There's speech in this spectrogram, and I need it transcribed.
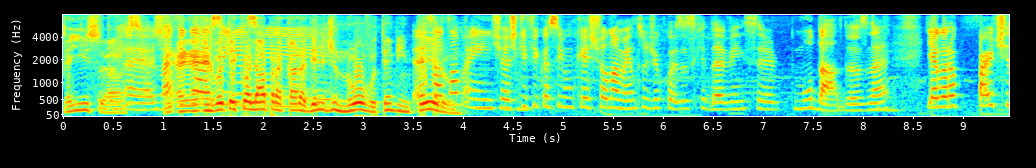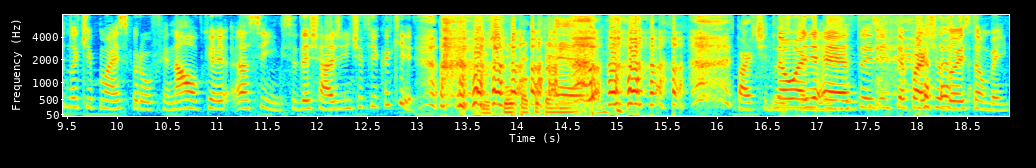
é isso. É. isso. É, é, é, eu vou ter que olhar assim, para a cara dele de novo o tempo inteiro. Exatamente. Acho que fica assim um questionamento de coisas que devem ser mudadas, né? E agora partindo aqui mais para o final, porque assim, se deixar a gente fica aqui. Desculpa, a culpa é minha. parte 2 Não, é, tem que ter parte 2 também.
